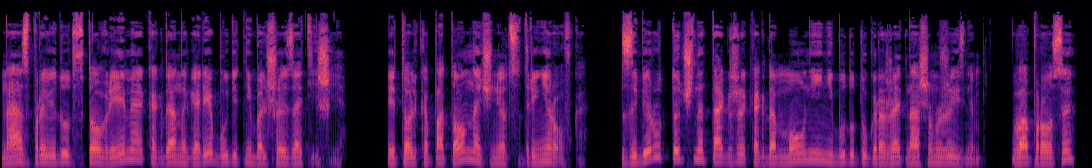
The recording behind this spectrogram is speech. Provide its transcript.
Нас проведут в то время, когда на горе будет небольшое затишье. И только потом начнется тренировка. Заберут точно так же, когда молнии не будут угрожать нашим жизням. Вопросы?»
